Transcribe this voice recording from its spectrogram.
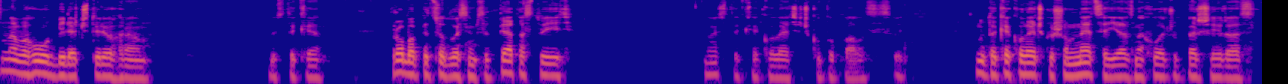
На вагу біля 4 грам. Ось таке. Проба 585 стоїть. Ось таке колечечко попалося сьогодні. Ну, таке колечко, що мнеться, я знаходжу перший раз.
